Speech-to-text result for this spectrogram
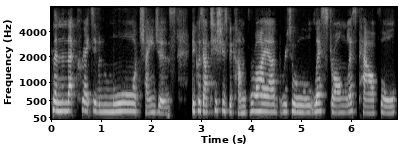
Then, then that creates even more changes because our tissues become drier, brittle, less strong, less powerful.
